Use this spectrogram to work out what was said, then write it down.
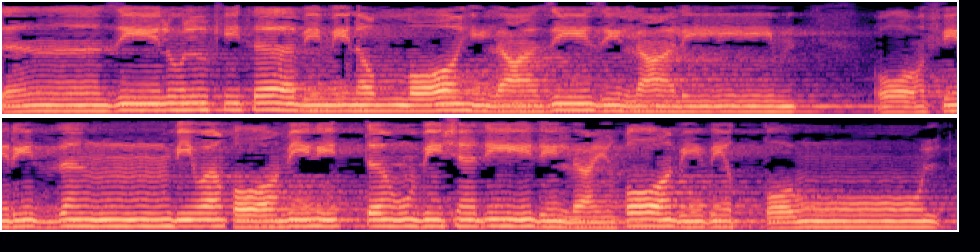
تنزيل الكتاب من الله العزيز العليم. غافر الذنب وقابل التوب شديد العقاب ذي الطول.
